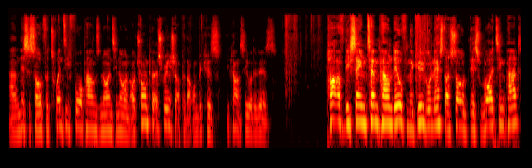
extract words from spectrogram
And this is sold for £24.99. I'll try and put a screenshot up of that one because you can't see what it is. Part of the same £10 deal from the Google Nest, I sold this writing pad.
